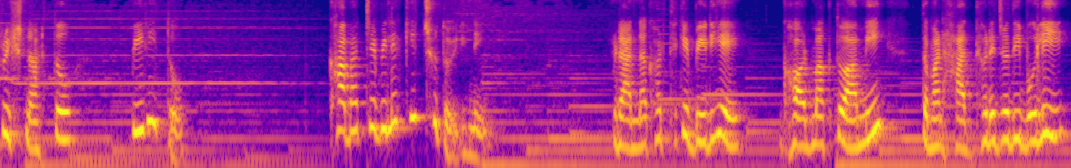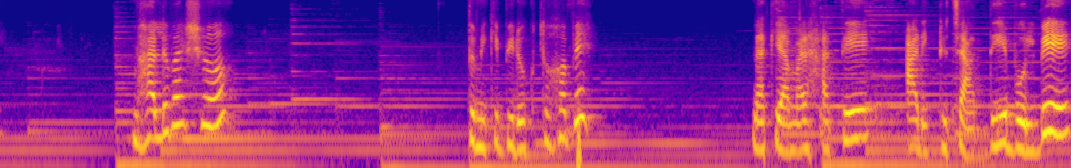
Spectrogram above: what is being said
তৃষ্ণার্ত, পীড়িত। খাবার টেবিলে কিচ্ছু তৈরি নেই। রান্নাঘর থেকে বেরিয়ে ঘর মাখতো আমি, তোমার হাত ধরে যদি বলি, ভালোবাসো? তুমি কি বিরক্ত হবে? নাকি আমার হাতে আর একটু চাপ দিয়ে বলবে,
